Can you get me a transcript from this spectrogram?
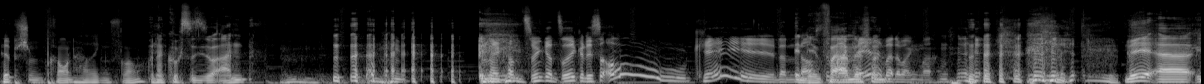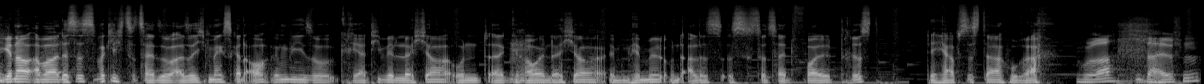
hübschen, braunhaarigen Frau. Und dann guckst du sie so an. Und dann kommt Zwinker zurück und ich so, oh, okay. Dann In darfst dem du Fall haben wir schon- bei der Bank machen. Nee, äh, genau, aber das ist wirklich zurzeit so. Also ich merke es gerade auch irgendwie so kreative Löcher und äh, graue Löcher im Himmel und alles ist zurzeit voll trist. Der Herbst ist da, hurra. Hurra, da helfen.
